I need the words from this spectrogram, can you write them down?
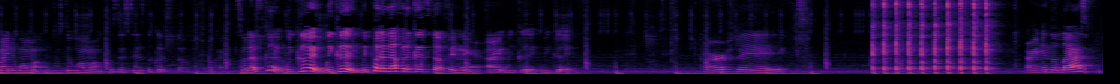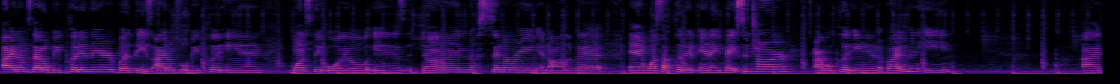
I might do one more. Let's do one more because this is the good stuff. Okay, so that's good. We good. We good. We put enough of the good stuff in there. All right, we good. We good. Perfect. All right, and the last items that'll be put in there, but these items will be put in once the oil is done simmering and all of that. And once I put it in a mason jar, I will put in vitamin E, I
